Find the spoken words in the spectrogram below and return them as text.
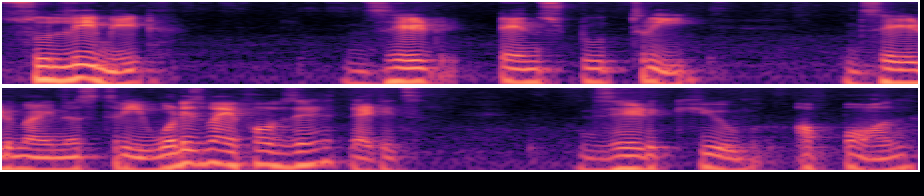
So limit z tends to 3 z minus 3. What is my f of z? That is z cube upon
